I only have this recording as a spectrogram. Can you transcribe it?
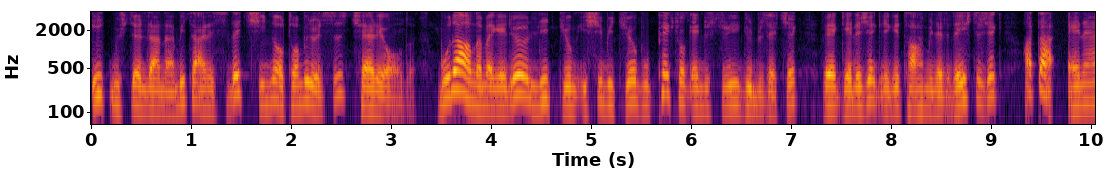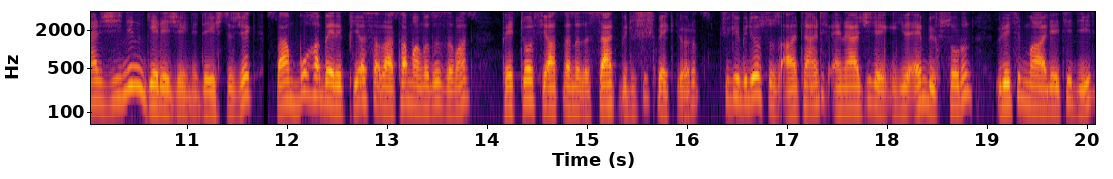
İlk müşterilerinden bir tanesi de Çinli otomobil üreticisi Chery oldu. Bu ne anlama geliyor? Lityum işi bitiyor. Bu pek çok endüstriyi gündüz edecek ve gelecekle ilgili tahminleri değiştirecek. Hatta enerjinin geleceğini değiştirecek. Ben bu haberi piyasalar tam anladığı zaman petrol fiyatlarına da sert bir düşüş bekliyorum. Çünkü biliyorsunuz alternatif enerjiyle ilgili en büyük sorun üretim maliyeti değil.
